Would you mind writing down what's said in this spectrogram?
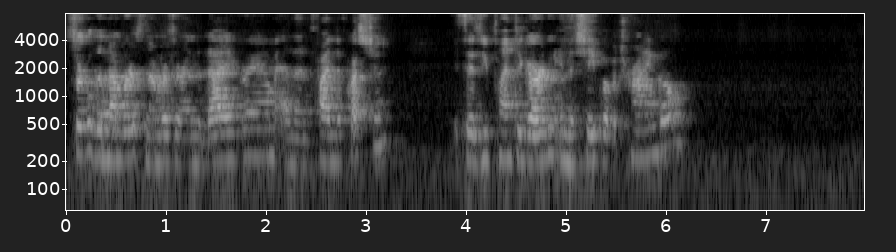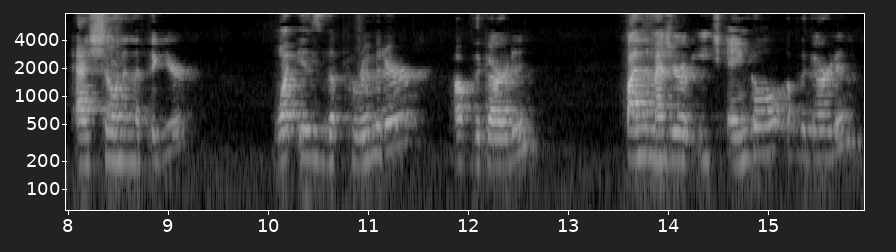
circle the numbers, numbers are in the diagram, and then find the question. It says you plant a garden in the shape of a triangle, as shown in the figure. What is the perimeter of the garden? Find the measure of each angle of the garden,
